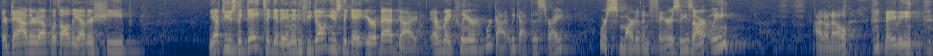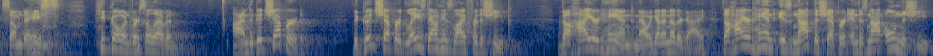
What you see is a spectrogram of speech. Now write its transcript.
They're gathered up with all the other sheep. You have to use the gate to get in, and if you don't use the gate, you're a bad guy. Everybody clear? We're got, we got this, right? We're smarter than Pharisees, aren't we? I don't know. Maybe some days. Keep going, verse 11. I'm the good shepherd. The good shepherd lays down his life for the sheep. The hired hand, now we got another guy, the hired hand is not the shepherd and does not own the sheep.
